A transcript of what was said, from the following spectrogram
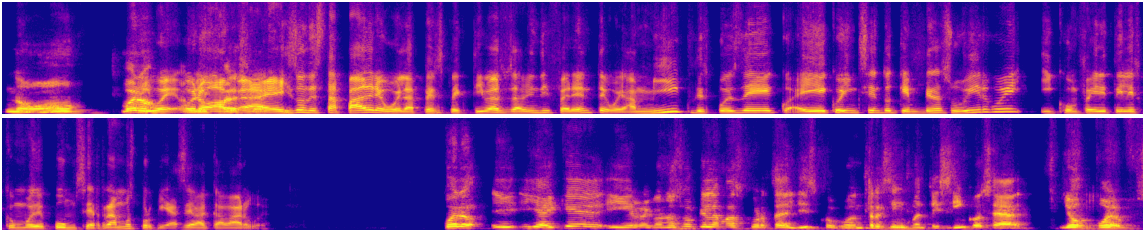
No, bueno, bueno, ahí es donde está padre, güey. La perspectiva está bien diferente, güey. A mí, después de Echoing, siento que empieza a subir, güey. Y con Fairy Tail es como de pum, cerramos porque ya se va a acabar, güey. Bueno, y, y, hay que, y reconozco que es la más corta del disco, con 3.55. O sea, yo pues,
